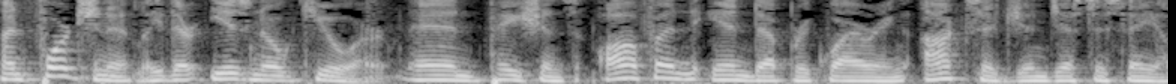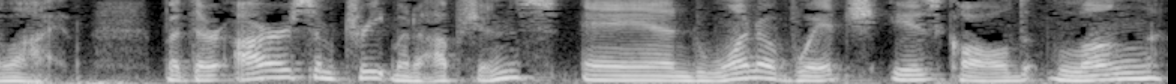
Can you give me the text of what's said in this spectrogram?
Unfortunately, there is no cure, and patients often end up requiring oxygen just to stay alive. But there are some treatment options, and one of which is called lung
